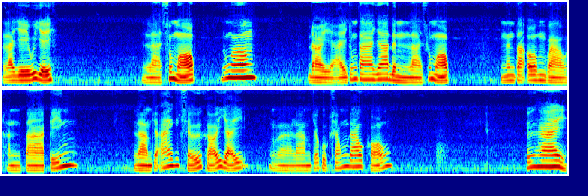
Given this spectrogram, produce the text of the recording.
là gì quý vị? Là số một đúng không? Đời dạy chúng ta gia đình là số một, nên ta ôm vào thành tà kiến, làm cho ái cái sự khởi dậy và làm cho cuộc sống đau khổ. Thứ hai,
